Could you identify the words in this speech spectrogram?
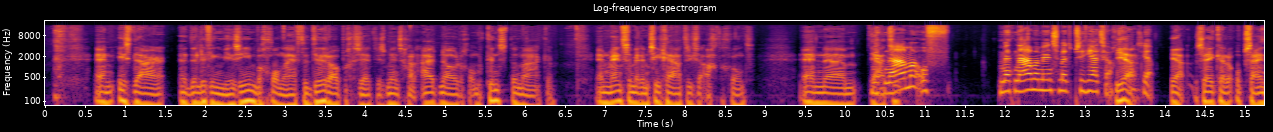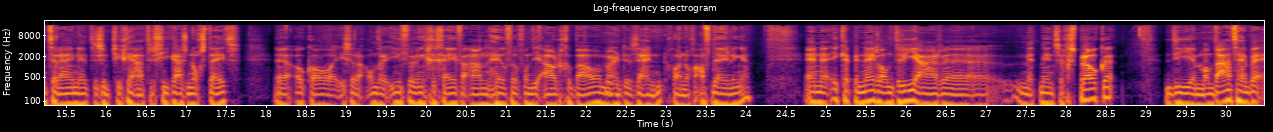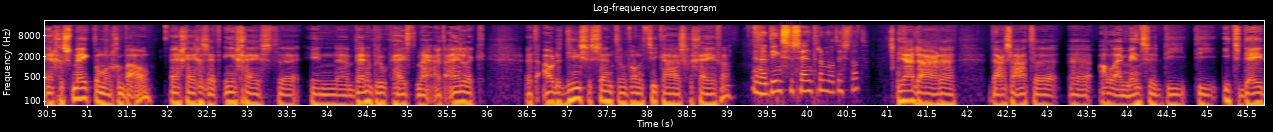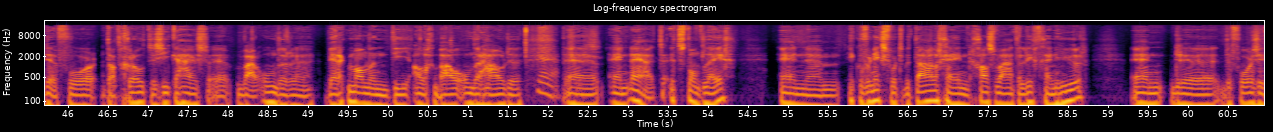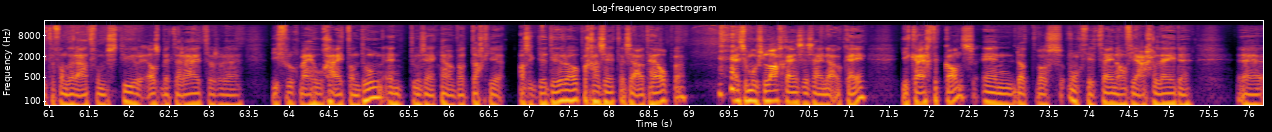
En is daar de Living Museum begonnen. Hij heeft de deur opengezet, dus mensen gaan uitnodigen om kunst te maken. En mensen met een psychiatrische achtergrond. En, ehm, met ja, name of met name mensen met een psychiatrische achtergrond? Ja. Ja, zeker op zijn terrein. Het is een psychiatrisch ziekenhuis nog steeds. Eh, ook al is er een andere invulling gegeven aan heel veel van die oude gebouwen. Maar er zijn gewoon nog afdelingen. En eh, ik heb in Nederland drie jaar eh, met mensen gesproken. Die een mandaat hebben en gesmeekt om een gebouw. En GGZ Ingeest eh, in eh Bennebroek heeft mij uiteindelijk het oude dienstencentrum van het ziekenhuis gegeven. En het dienstencentrum, wat is dat? Ja, daar, eh, daar zaten allerlei mensen die, die iets deden voor dat grote ziekenhuis. waaronder werkmannen die alle gebouwen onderhouden. Ja, ja, en nou ja, het, het stond leeg. En ehm, ik hoef er niks voor te betalen. Geen gas, water, licht, geen huur. En de, de voorzitter van de raad van bestuur, Elsbeth de Ruiter, eh, die vroeg mij hoe ga je het dan doen? En toen zei ik, nou wat dacht je als ik de deur open ga zetten, zou het helpen? en ze moest lachen en ze zei, nou oké, je krijgt de kans. En dat was ongeveer 2,5 jaar geleden. Eh,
